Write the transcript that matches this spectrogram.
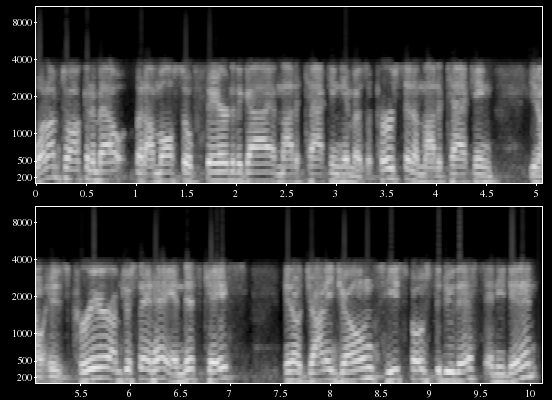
what I'm talking about, but I'm also fair to the guy. I'm not attacking him as a person. I'm not attacking, you know, his career. I'm just saying, hey, in this case, you know, Johnny Jones, he's supposed to do this and he didn't,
